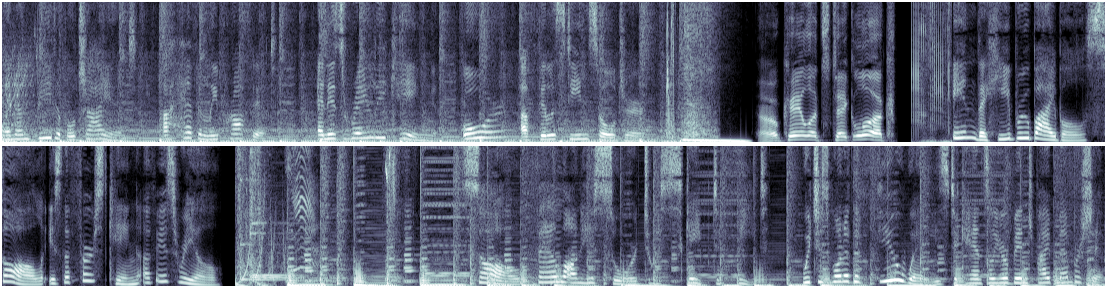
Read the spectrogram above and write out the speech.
an unbeatable giant, a heavenly prophet, an Israeli king, or a Philistine soldier. Okay, let's take a look. In the Hebrew Bible, Saul is the first king of Israel. Saul fell on his sword to escape defeat, which is one of the few ways to cancel your Binge Pipe membership.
